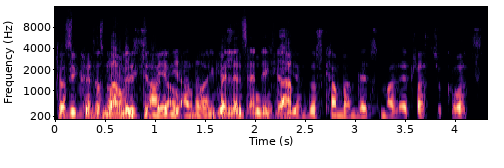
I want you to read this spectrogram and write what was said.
Das, wir das machen wir die Tage mehr die anderen ich meine, letztendlich, Das kam beim letzten Mal etwas zu kurz.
